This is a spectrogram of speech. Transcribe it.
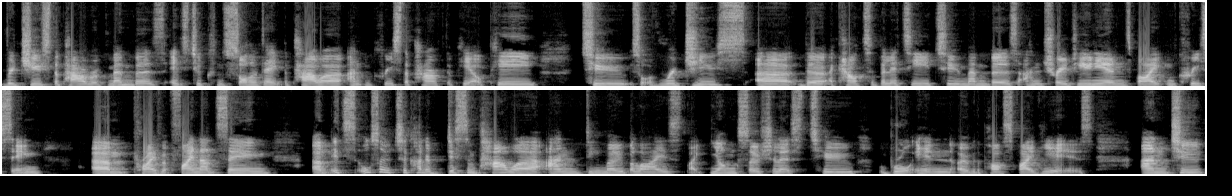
reduce the power of members, it's to consolidate the power and increase the power of the PLP, to sort of reduce uh, the accountability to members and trade unions by increasing um, private financing. Um, it's also to kind of disempower and demobilize like young socialists who were brought in over the past five years and to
